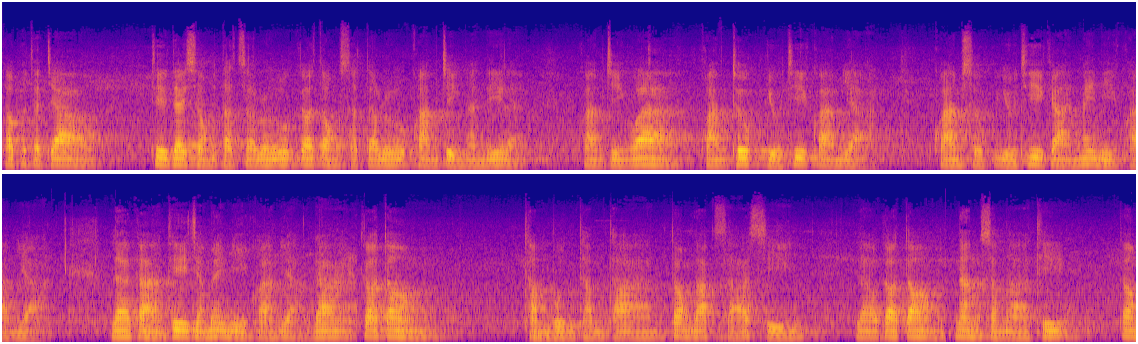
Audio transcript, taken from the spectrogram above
พระพุทธเจ้าที่ได้ทรงตัดสรู้ก็ต้องสัตรู้ความจริงอันนี้แหละ ความจริงว่าความทุกข์อยู่ที่ความอยาก ความสุขอยู่ที่การไม่มีความอยาก และการที่จะไม่มีความอยากได้ ก็ต้อง ทำบุญทำทาน ต้องรักษาศีล แล้วก็ต้องนั่งสมาธิ ต้อง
